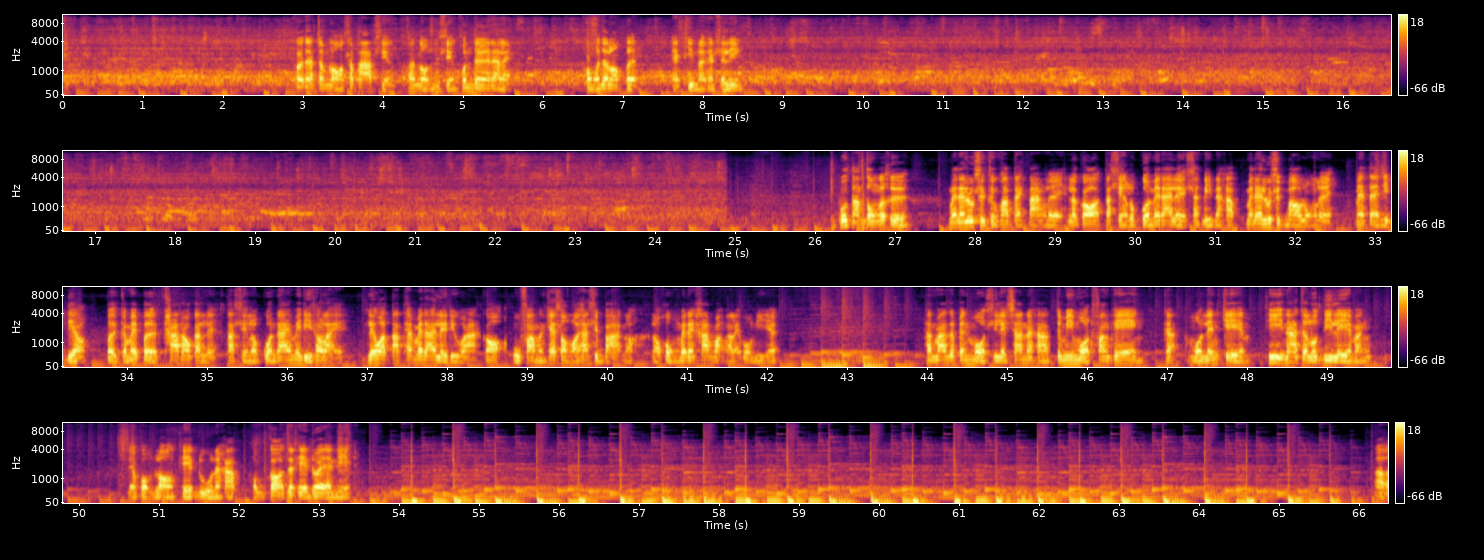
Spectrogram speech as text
ก็จะจำลองสภาพเสียงถนนเสียงคนเดินนั่นแหละ ผมก็จะลองเปิด active noise cancelling พูดตามตรงก็คือ ไม่ได้รู้สึกถึงความแตกต่างเลย แล้วก็ตัดเสียงรบกวนไม่ได้เลยสักนิดนะครับ ไม่ได้รู้สึกเบาลงเลย แม้แต่นิดเดียว เปิดกับไม่เปิดค่าเท่ากันเลย ตัดเสียงรบกวนได้ไม่ดีเท่าไหร่ เรียกว่าตัดแทบไม่ได้เลยดีกว่า ก็หูฟังมันแค่ 250 บาทเนาะ เราคงไม่ได้คาดหวังอะไรพวกนี้เยอะ ถัดมาจะเป็นโหมด selection นะครับ จะมีโหมดฟังเพลงกับโหมดเล่นเกม ที่น่าจะลดดีเลย์มั้ง เดี๋ยวผมลองเทสดูนะครับ ผมก็จะเทสด้วยอันนี้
